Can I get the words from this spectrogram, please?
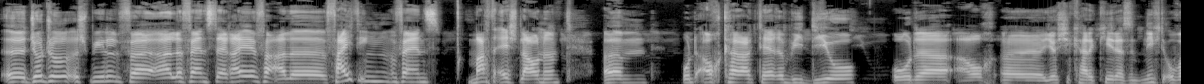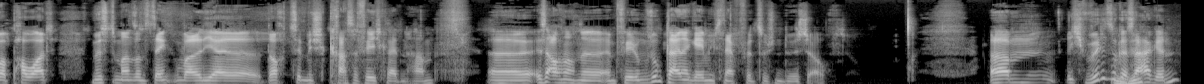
äh, Jojo-Spiel für alle Fans der Reihe, für alle Fighting-Fans. Macht echt Laune. Ähm, und auch Charaktere wie Dio oder auch äh, Yoshikare Kida sind nicht overpowered, müsste man sonst denken, weil die ja doch ziemlich krasse Fähigkeiten haben. Äh, ist auch noch eine Empfehlung. So ein kleiner Gaming-Snap für zwischendurch auch. Ähm, ich würde sogar mhm. sagen,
